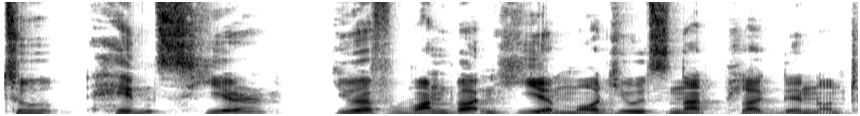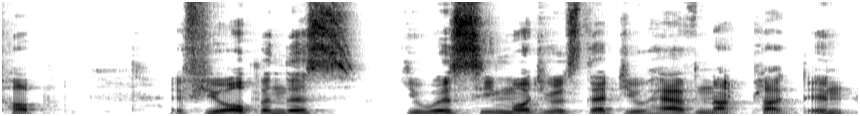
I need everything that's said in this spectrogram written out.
two hints here. You have one button here, modules not plugged in on top. If you open this, you will see modules that you have not plugged in.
